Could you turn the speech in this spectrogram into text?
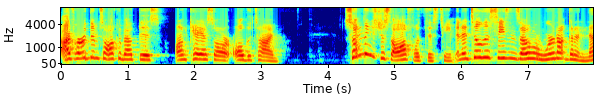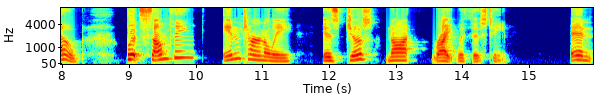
I've heard them talk about this on KSR all the time. Something's just off with this team. And until this season's over, we're not going to know. But something internally is just not right with this team. And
